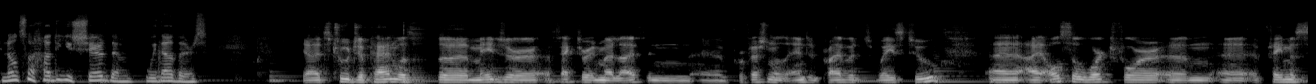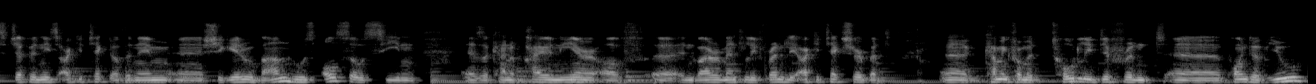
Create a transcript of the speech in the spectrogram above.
And also, how do you share them with others? Yeah, it's true. Japan was a major factor in my life in uh, professional and in private ways too. Uh, I also worked for um, a famous Japanese architect of the name uh, Shigeru Ban, who's also seen as a kind of pioneer of uh, environmentally friendly architecture, but uh, coming from a totally different uh, point of view.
